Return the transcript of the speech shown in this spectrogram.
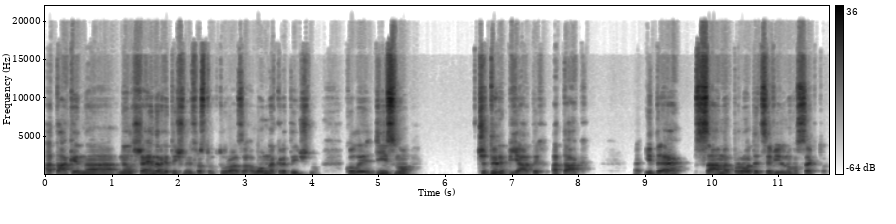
атаки на не лише енергетичну інфраструктуру, а загалом на критичну, коли дійсно 4 п'ятих атак е, іде саме проти цивільного сектору.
